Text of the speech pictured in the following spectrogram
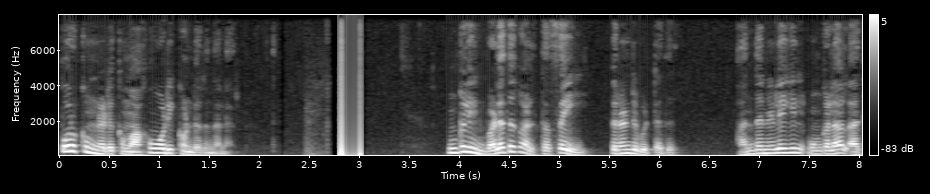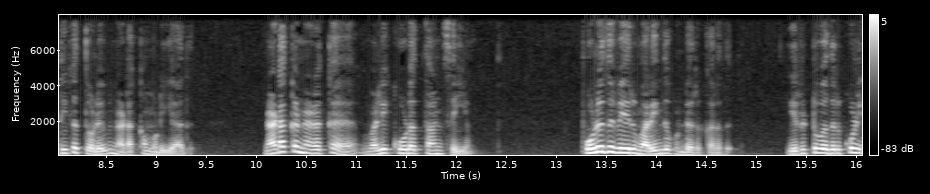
பொறுக்கும் நெடுக்குமாக ஓடிக்கொண்டிருந்தனர். உங்களின் வலதுகால் தசை பிறண்டுவிட்டது அந்த நிலையில் உங்களால் அதிக தொலைவு நடக்க முடியாது. நடக்க நடக்க வழி கூடத்தான் செய்யும். பொழுது வேறு மறைந்து கொண்டிருக்கிறது. இருட்டுவதற்குள்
